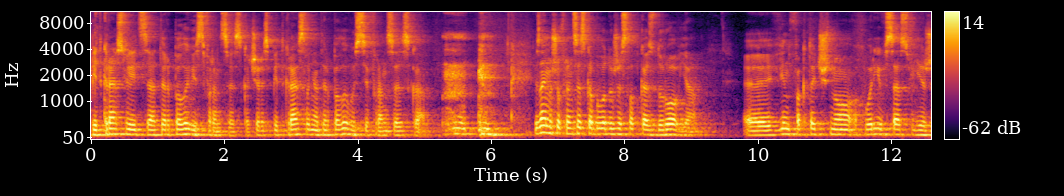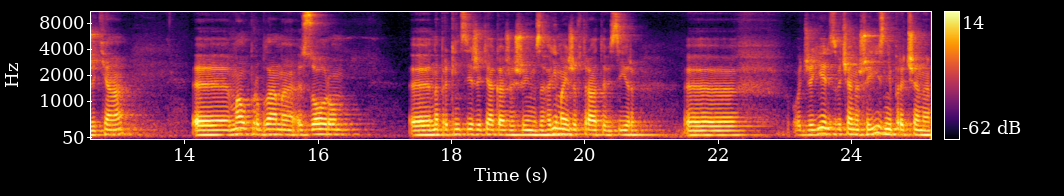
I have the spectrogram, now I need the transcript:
Підкреслюється терпеливість Франциска через підкреслення терпеливості Франциска. І знаємо, що Франциска було дуже слабке здоров'я. Е, Він фактично хворів все своє життя, е, мав проблеми з зором. Е, Наприкінці життя каже, що він взагалі майже втратив зір. Е, Отже, є, звичайно, що різні причини.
